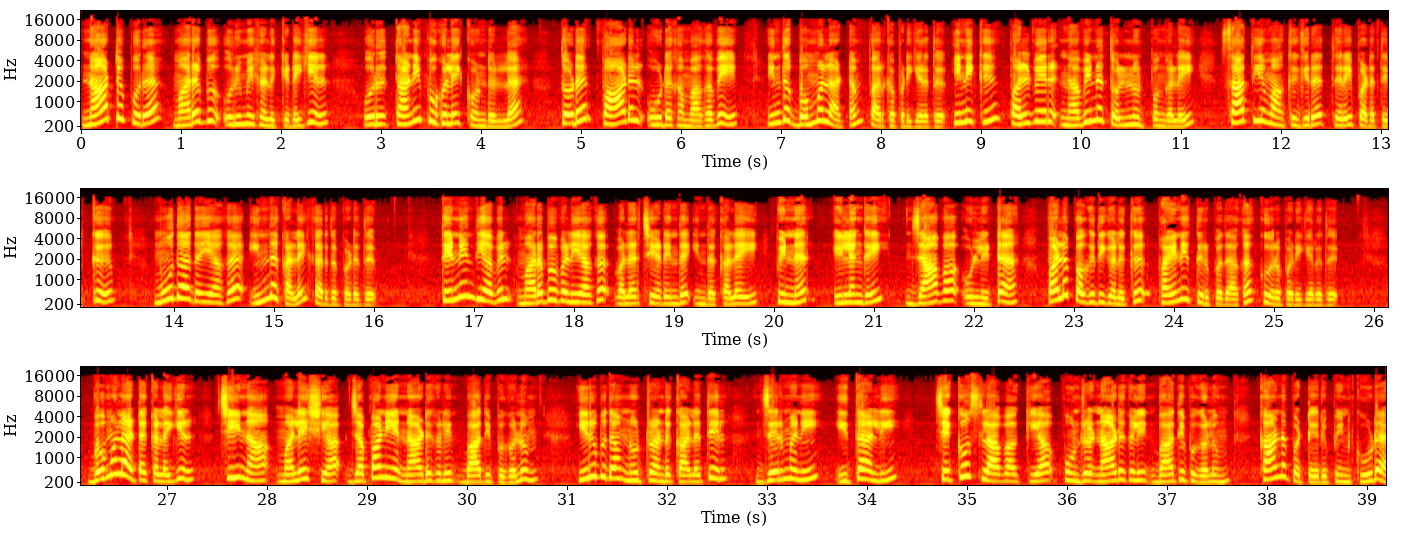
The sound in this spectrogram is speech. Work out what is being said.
நாட்டுப்புற மரபு உரிமைகளுக்கிடையில் ஒரு தனிப்புகழை கொண்டுள்ள தொடர் பாடல் ஊடகமாகவே இந்த பொம்மலாட்டம் பார்க்கப்படுகிறது. இன்னைக்கு பல்வேறு நவீன தொழில்நுட்பங்களை சாத்தியமாக்குகிற திரைப்படத்திற்கு மூதாதையாக இந்த கலை கருதப்படுது. தென்னிந்தியாவில் மரபு வழியாக வளர்ச்சியடைந்த இந்த கலை பின்னர் இலங்கை ஜாவா உள்ளிட்ட பல பகுதிகளுக்கு பயணித்திருப்பதாக கூறப்படுகிறது. பொம்மலாட்ட கலையில் சீனா மலேசியா ஜப்பானிய நாடுகளின் பாதிப்புகளும் இருபதாம் நூற்றாண்டு காலத்தில் ஜெர்மனி இத்தாலி செக்கோஸ்லாவாக்கியா போன்ற நாடுகளின் பாதிப்புகளும் காணப்பட்டிருப்பின் கூட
